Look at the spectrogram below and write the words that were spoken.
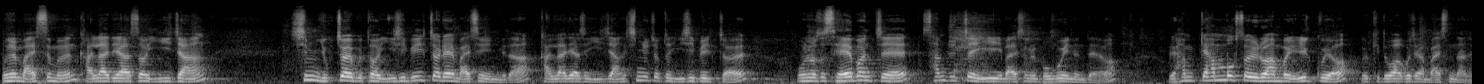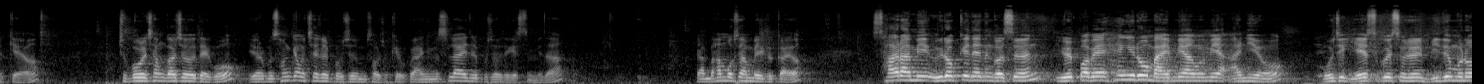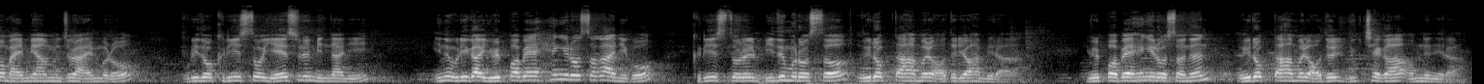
오늘 말씀은 갈라디아서 2장 16절부터 21절의 말씀입니다. 갈라디아서 2장 16절부터 21절. 오늘로서 세 번째 3주째 이 말씀을 보고 있는데요. 우리 함께 한 목소리로 한번 읽고요. 기도하고 제가 말씀 나눌게요. 주보를 참고하셔도 되고 여러분 성경책을 보시면 더 좋겠고 아니면 슬라이드를 보셔도 되겠습니다. 한번 한 목소리 한번 읽을까요? 사람이 의롭게 되는 것은 율법의 행위로 말미암음이 아니요 오직 예수 그리스도를 믿음으로 말미암은 줄 알므로 우리도 그리스도 예수를 믿나니 이는 우리가 율법의 행위로서가 아니고 그리스도를 믿음으로써 의롭다함을 얻으려 함이라. 율법의 행위로서는 의롭다함을 얻을 육체가 없느니라.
